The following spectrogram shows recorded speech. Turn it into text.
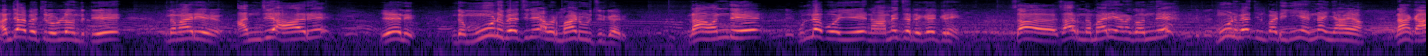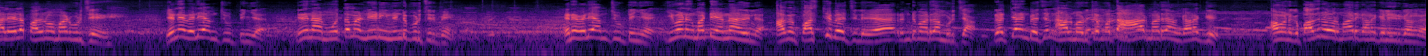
அஞ்சாவது பேச்சில் உள்ளே வந்துட்டு இந்த மாதிரி அஞ்சு ஆறு ஏழு இந்த மூணு பேட்ச்லயும் அவர் மாடு பிடிச்சிருக்காரு நான் வந்து உள்ளே போய் நான் அமைச்சர்கிட்ட கேட்குறேன் சார் சார் இந்த மாதிரி எனக்கு வந்து மூணு பேர் நிப்பாட்டிக்கிங்க என்ன நியாயம்? நான் காலையில் பதினோரு மாடு பிடிச்சேன் என்ன வெளியே அமுச்சு விட்டீங்க. இதை நான் மொத்தமாக லீடிங் நின்று பிடிச்சிருப்பேன். என்ன வெளியே அமுச்சு விட்டீங்க. இவனுக்கு மட்டும் என்ன ஆகுதுன்னு அவன் ஃபர்ஸ்ட் பேட்ச்லயே ரெண்டு மாடு தான் முடிச்சான் ரெட்டான் பேச்சில் நாலு மாடு மொத்தம் ஆறு மாடு தான் அவன் கணக்கு. அவனுக்கு பதினோரு மாடு கணக்கு எழுதியிருக்காங்க.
